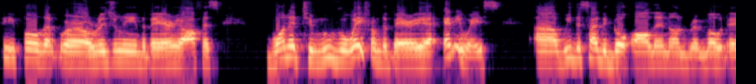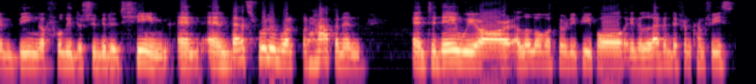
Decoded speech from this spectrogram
people that were originally in the bay area office wanted to move away from the bay area anyways uh, we decided to go all in on remote and being a fully distributed team, and and that's really what happened. And and today we are a little over 30 people in 11 different countries.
